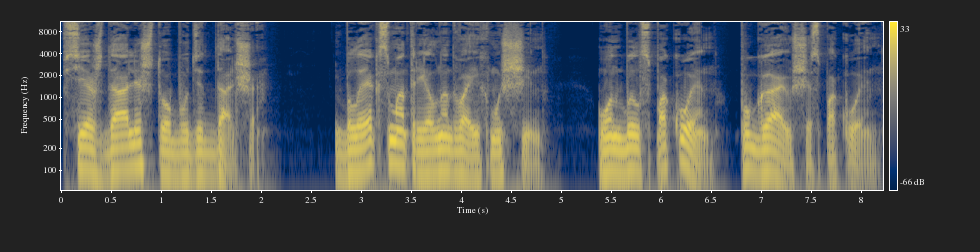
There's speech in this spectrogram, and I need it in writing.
Все ждали, что будет дальше. Блэк смотрел на двоих мужчин. Он был спокоен, пугающе спокоен.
